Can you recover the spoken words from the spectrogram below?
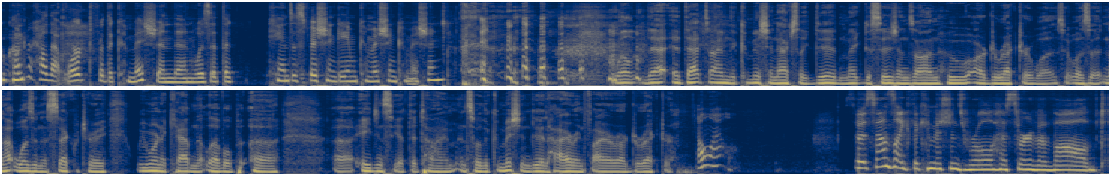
I wonder how that worked for the commission then. Was it the Kansas Fish and Game Commission Commission? well, that at that time the commission actually did make decisions on who our director was. It was a not wasn't a secretary. We weren't a cabinet level uh, uh, agency at the time, and so the commission did hire and fire our director. Oh wow. So it sounds like the commission's role has sort of evolved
